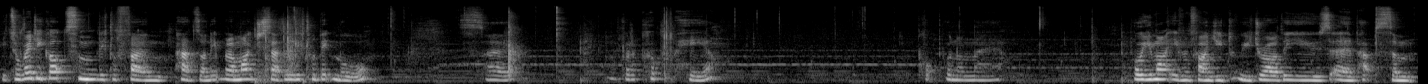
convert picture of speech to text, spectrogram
It's already got some little foam pads on it but I might just add a little bit more. So I've got a couple here. Pop one on there. Or you might even find you'd, you'd rather use uh, perhaps some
